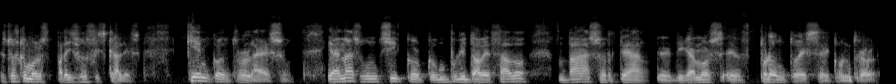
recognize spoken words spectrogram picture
Esto es como los paraísos fiscales. ¿Quién controla eso? Y además un chico con un poquito avezado va a sortear, digamos, pronto ese control.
